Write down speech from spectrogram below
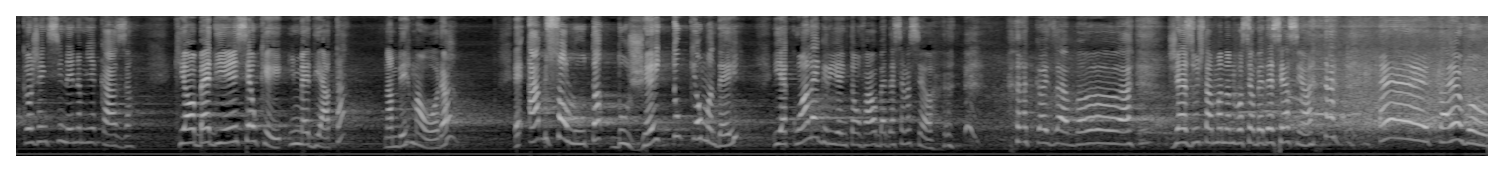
Porque eu já ensinei na minha casa que a obediência é o quê? Imediata, na mesma hora. É absoluta, do jeito que eu mandei. E é com alegria. Então vai obedecendo assim, ó. Coisa boa. Jesus está mandando você obedecer assim, ó. Eita, eu vou.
